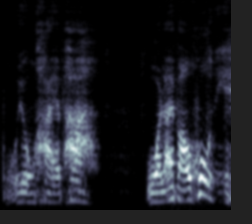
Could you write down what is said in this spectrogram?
不用害怕，我来保护你。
